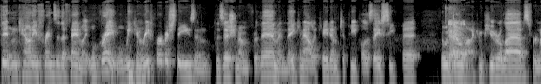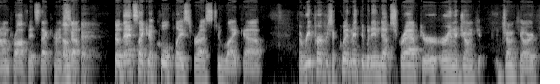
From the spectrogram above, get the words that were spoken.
denton county friends of the family. Well great. Well we can refurbish these and position them for them and they can allocate them to people as they see fit. We've yeah. done a lot of computer labs for nonprofits that kind of okay. stuff. So that's like a cool place for us to like uh, repurpose equipment that would end up scrapped or, or in a junk, junkyard,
